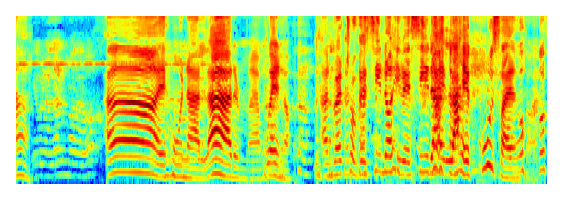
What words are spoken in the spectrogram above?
Ah. Es una alarma de abajo. Ah, es una alarma. Bueno, a nuestros vecinos y vecinas las excusas entonces.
